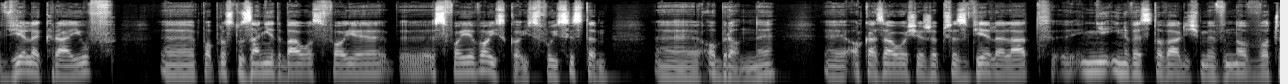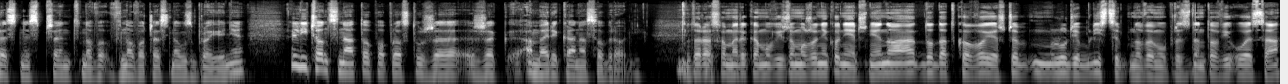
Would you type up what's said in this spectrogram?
wiele krajów e, po prostu zaniedbało swoje, e, swoje wojsko i swój system e, obronny. E, Okazało się, że przez wiele lat e, nie inwestowaliśmy w nowoczesny sprzęt, nowo, w nowoczesne uzbrojenie, licząc na to po prostu, że, że Ameryka nas obroni. No teraz Ameryka mówi, że może niekoniecznie, no a dodatkowo jeszcze ludzie bliscy nowemu prezydentowi USA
